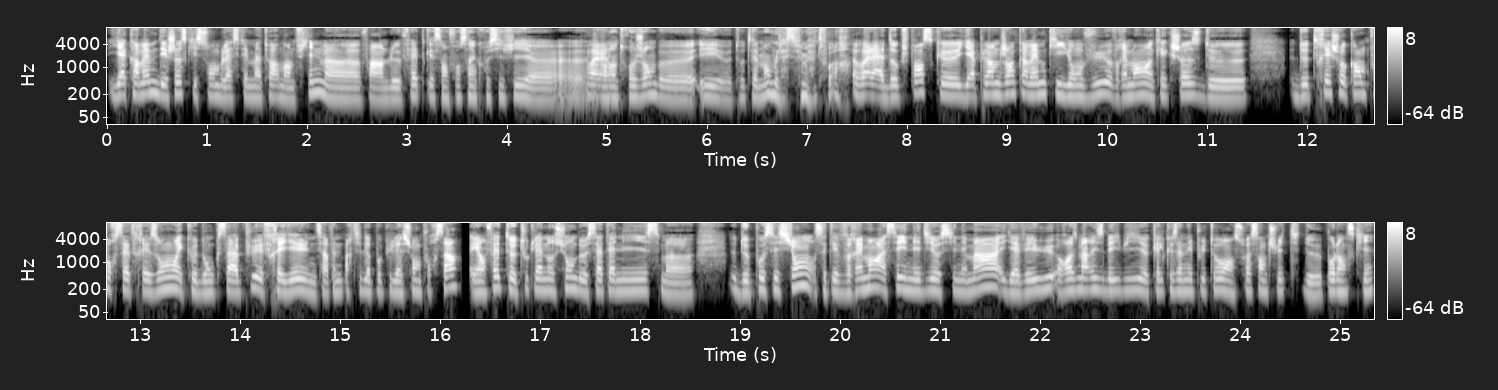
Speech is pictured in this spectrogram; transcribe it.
il y a quand même des choses qui sont blasphématoires dans le film. Euh, Enfin, le fait que Qu'elle s'enfonce un crucifix euh, Voilà. dans l'entrejambe est totalement blasphématoire. Voilà, donc je pense qu'il y a plein de gens quand même qui y ont vu vraiment quelque chose de, de très choquant pour cette raison et que donc ça a pu effrayer une certaine partie de la population pour ça. Et en fait, toute la notion de satanisme, euh, de possession, c'était vraiment assez inédit au cinéma. Il y avait eu Rosemary's Baby euh, quelques années plus tôt, en 68, de Polanski,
